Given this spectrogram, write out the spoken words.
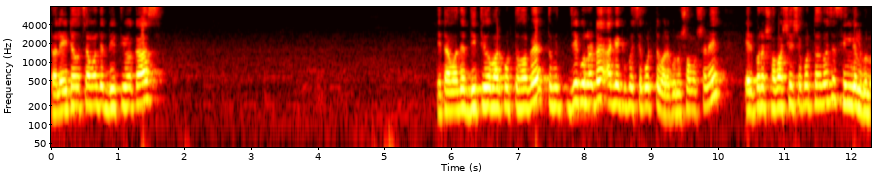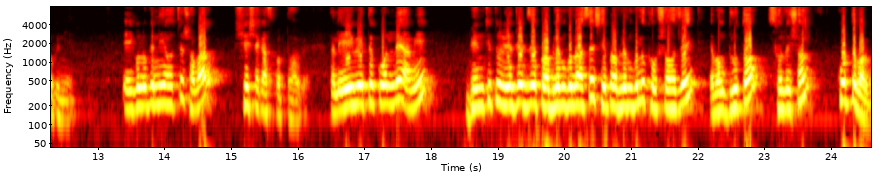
তাহলে এইটা হচ্ছে আমাদের দ্বিতীয় কাজ। এটা আমাদের দ্বিতীয়বার করতে হবে। তুমি যে কোনোটা আগে পয়সা করতে পারো, কোনো সমস্যা নেই। এরপরে সবার শেষে করতে হবে হচ্ছে সিঙ্গেলগুলোকে নিয়ে। এইগুলোকে নিয়ে হচ্ছে সবার শেষে কাজ করতে হবে। তাহলে এই ওয়েতে করলে আমি ভেনচিত্র রিলেটেড যে প্রবলেমগুলো আছে, সেই প্রবলেমগুলো খুব সহজেই এবং দ্রুত সলিউশন করতে পারব।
